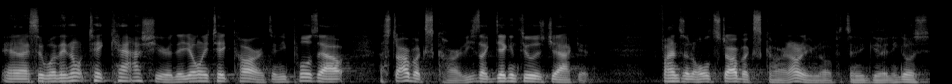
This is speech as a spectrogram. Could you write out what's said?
And I said, Well, they don't take cash here. They only take cards. And he pulls out a Starbucks card. He's like digging through his jacket. Finds an old Starbucks card. I don't even know if it's any good. And he goes,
